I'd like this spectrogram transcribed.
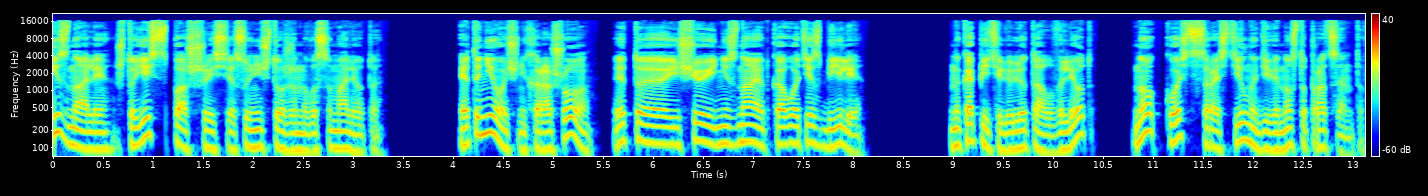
и знали, что есть спасшиеся с уничтоженного самолета. Это не очень хорошо, это еще и не знают, кого те сбили. Накопитель улетал в лед, но кость срастил на 90%.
